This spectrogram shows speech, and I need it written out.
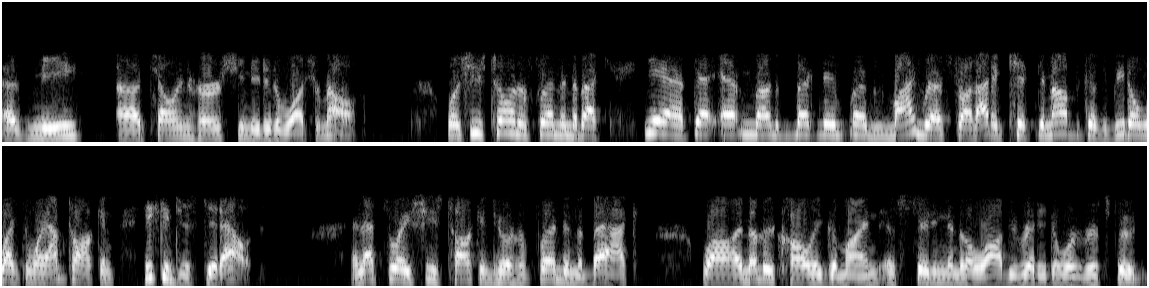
as me, uh, telling her she needed to watch her mouth. Well, she's telling her friend in the back, yeah, if that at my, back in my restaurant, I'd have kicked him out because if he don't like the way I'm talking, he can just get out. And that's the way she's talking to her friend in the back, while another colleague of mine is sitting in the lobby ready to order his food.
